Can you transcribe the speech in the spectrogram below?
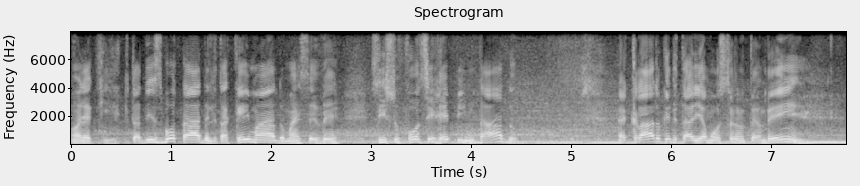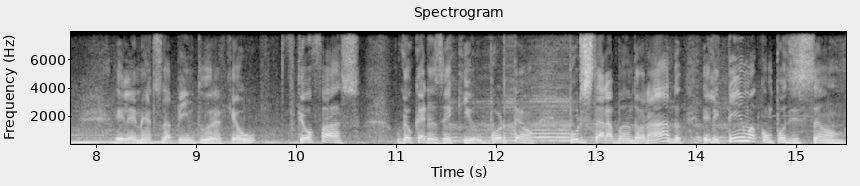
Olha aqui, aqui está desbotado, ele está queimado, mas você vê, se isso fosse repintado, é claro que ele estaria mostrando também elementos da pintura que eu, que eu faço. O que eu quero dizer é que o portão, por estar abandonado, ele tem uma composição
